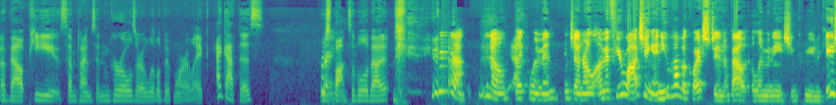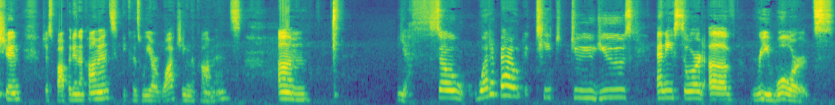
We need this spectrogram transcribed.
about pee sometimes, and girls are a little bit more like, I got this responsible about it. yeah, you know, yeah. like women in general. Um, if you're watching and you have a question about elimination communication, just pop it in the comments because we are watching the comments. Um, yes. So, what about teach? Do you use any sort of rewards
